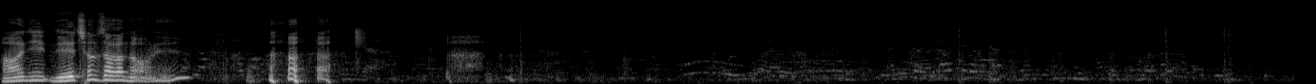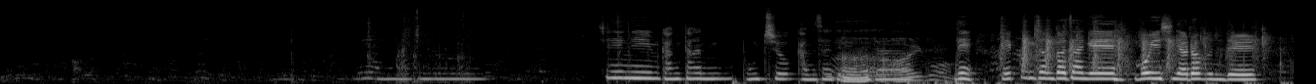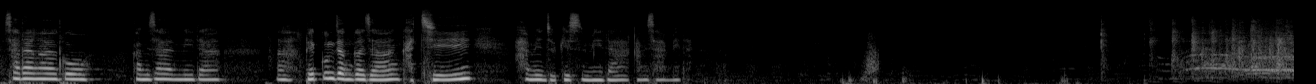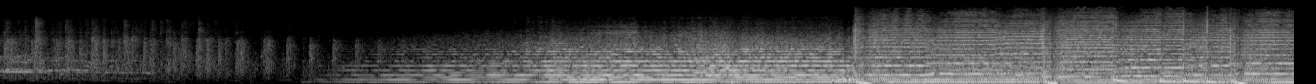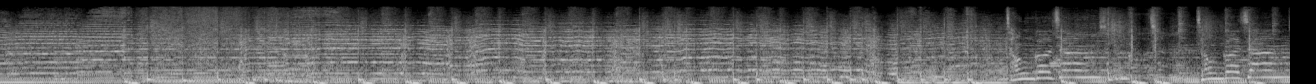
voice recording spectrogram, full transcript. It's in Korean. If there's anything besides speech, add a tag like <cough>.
아니 내 천사가 나오네. 신이님 강탄 봉축 감사드립니다. 아. 네, 백궁 정거장에 모이신 여러분들 사랑하고 감사합니다. 아, 백궁 정거장 같이 하면 좋겠습니다. 감사합니다. 정거장 정거장.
